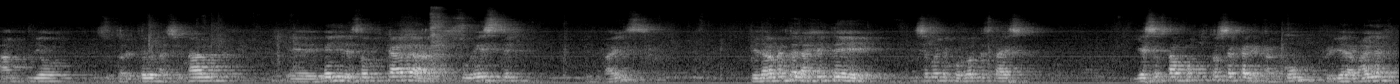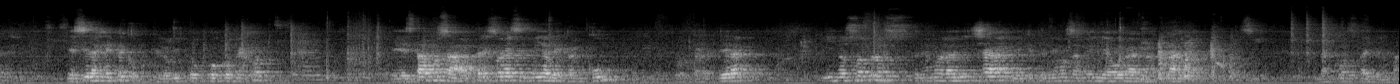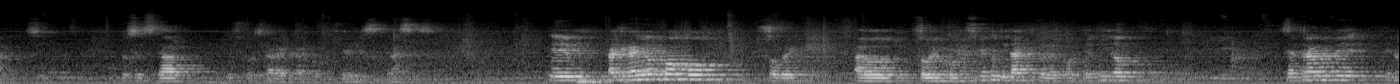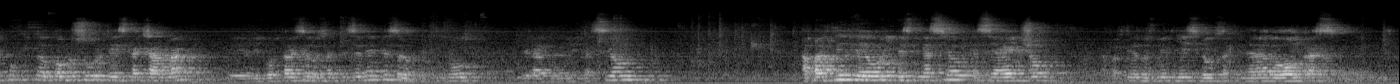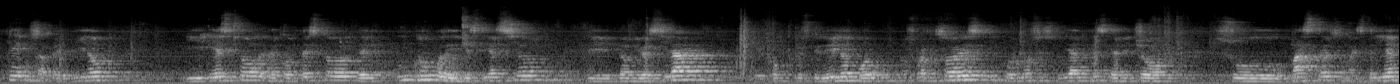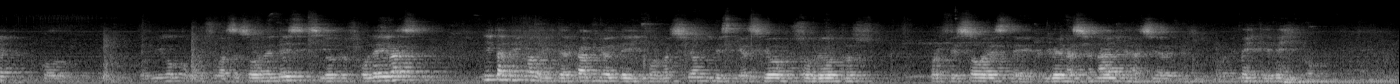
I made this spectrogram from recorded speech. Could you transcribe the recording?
amplio en su territorio nacional. Eh, Mérida está ubicada al sureste del país. Generalmente la gente dice, bueno, ¿por dónde está eso? Y eso está un poquito cerca de Cancún, Riviera Maya, y así la gente como que lo ubica un poco mejor. Eh, estamos a tres horas y media de Cancún por carretera y nosotros tenemos la dicha de que tenemos a media hora la playa, la costa y el mar. Entonces está gusto estar acá con ustedes. Gracias. Eh, platicaré un poco sobre, sobre el conocimiento didáctico del contenido y centrándome en un poquito cómo surge esta charla, eh, la importancia de los antecedentes, el objetivo de la comunicación. A partir de una investigación que se ha hecho a partir de 2010 y luego se han generado otras que hemos aprendido y esto en el contexto de un grupo de investigación de la universidad eh, constituido por unos profesores y por unos estudiantes que han hecho su máster, su maestría conmigo como su asesor de tesis y otros colegas y también con el intercambio de información e investigación sobre otros profesores de nivel nacional en la Ciudad de México, de México.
